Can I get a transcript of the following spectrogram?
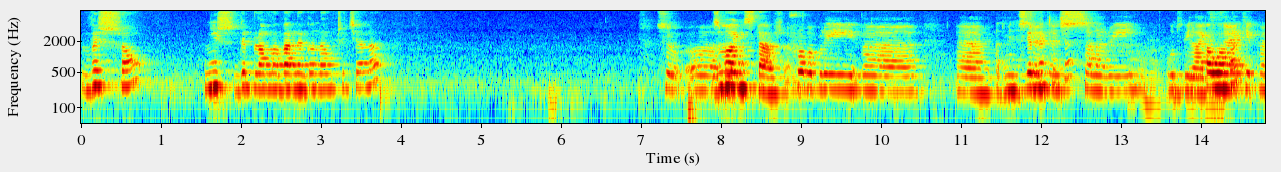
wyższą niż dyplomowanego nauczyciela. So, uh, z moim stażem. probably the um, administrator's salary would be like 30%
